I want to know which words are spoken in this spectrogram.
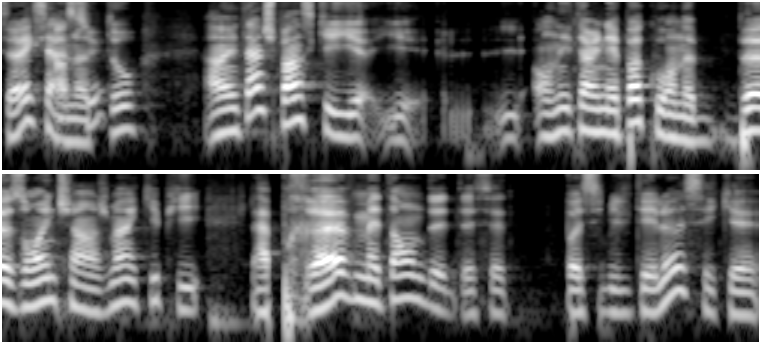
C'est vrai que c'est notre tour. En même temps, je pense qu'on est à une époque où on a besoin de changement? Puis la preuve, mettons, de, de cette possibilité-là, c'est que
